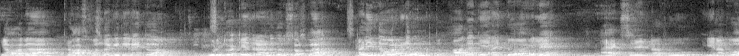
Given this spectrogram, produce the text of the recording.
ಯಾವಾಗ? ಕ್ರಾಸ್ ಬಂದಾಗ ಇದೇನಾಯ್ತು ಗುರುತ್ವ ಕೇಂದ್ರ ಅನ್ನೋದು ಸ್ವಲ್ಪ ಹಳಿಯಿಂದ ಹೊರಗಡೆ ಬಂದ್ಬಿಡ್ತು. ಹಾಗಾಗಿ ಏನಾಯ್ತು ಇಲ್ಲಿ? ಆಕ್ಸಿಡೆಂಟ್ ಆದ್ವು. ಏನಾದ್ವು?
